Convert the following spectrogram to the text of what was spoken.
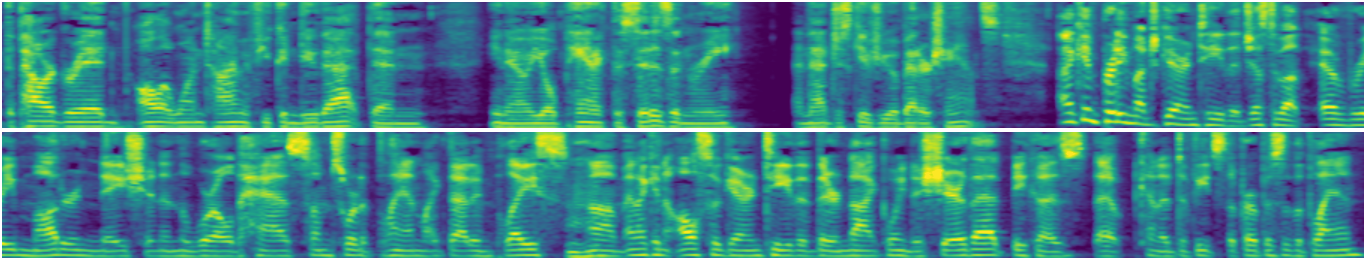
the power grid, all at one time. If you can do that, then you know you'll panic the citizenry, and that just gives you a better chance. i can pretty much guarantee that just about every modern nation in the world has some sort of plan like that in place um, and i can also guarantee that they're not going to share that because that kind of defeats the purpose of the plan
